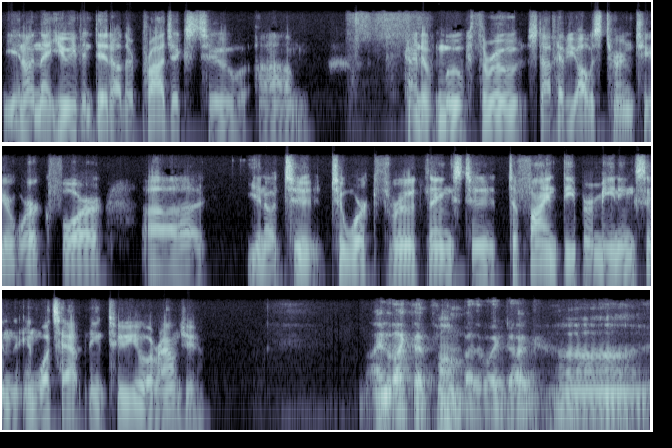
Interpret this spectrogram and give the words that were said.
you know and that you even did other projects to um, kind of move through stuff. Have you always turned to your work for uh, you know to to work through things to to find deeper meanings in in what's happening to you around you? I like that poem by the way doug. Uh,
